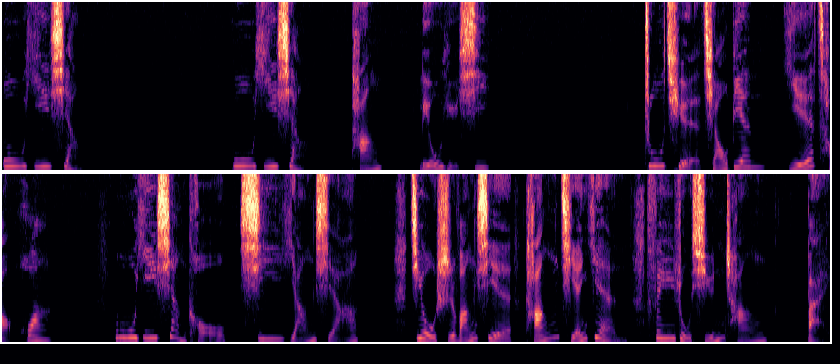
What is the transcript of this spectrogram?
《乌衣巷》。《乌衣巷》，唐，刘禹锡。朱雀桥边野草花，乌衣巷口夕阳斜。旧时王谢堂前燕，飞入寻常百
